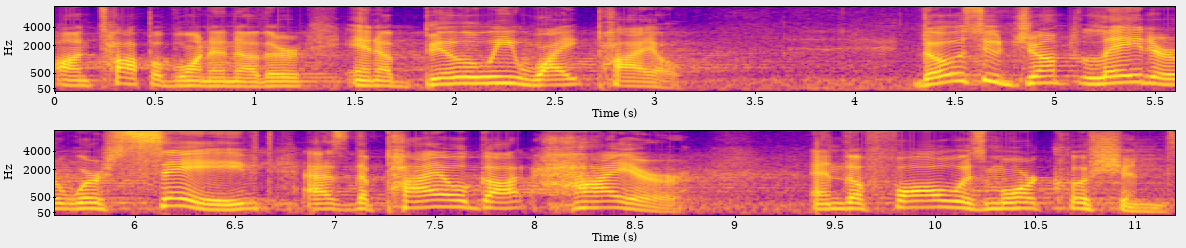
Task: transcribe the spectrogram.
on top of one another in a billowy white pile. Those who jumped later were saved as the pile got higher and the fall was more cushioned.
